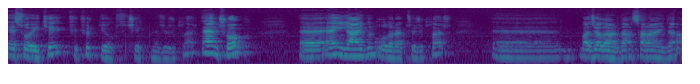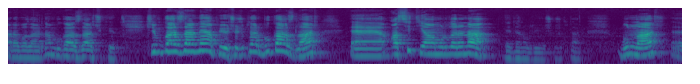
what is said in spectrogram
SO2 kükürt dioksit şeklinde çocuklar. En çok e, en yaygın olarak çocuklar e, bacalardan, sanayiden, arabalardan bu gazlar çıkıyor. Şimdi bu gazlar ne yapıyor çocuklar? Bu gazlar e, asit yağmurlarına neden oluyor çocuklar. Bunlar e,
